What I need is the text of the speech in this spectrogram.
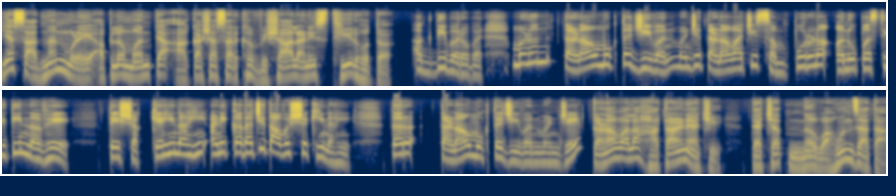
या साधनांमुळे आपलं मन त्या आकाशासारखं विशाल आणि स्थिर होतं. अगदी बरोबर. म्हणून तणावमुक्त जीवन म्हणजे तणावाची संपूर्ण अनुपस्थिती नव्हे ते शक्यही नाही आणि कदाचित आवश्यकही नाही. तर तणावमुक्त जीवन म्हणजे? तणावाला हाताळण्याची त्याच्यात न वाहून जाता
